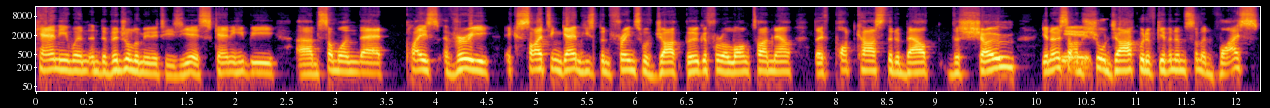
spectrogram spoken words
Can he win individual immunities? Yes. Can he be um, someone that plays a very exciting game? He's been friends with Jack Burger for a long time now. They've podcasted about the show, you know, so I'm sure Jack would have given him some advice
